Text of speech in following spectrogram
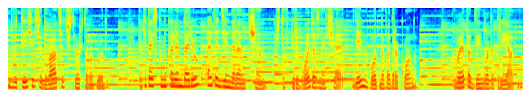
2024 года. По китайскому календарю это день Рен Чен, что в переводе означает «день водного дракона». В этот день благоприятно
